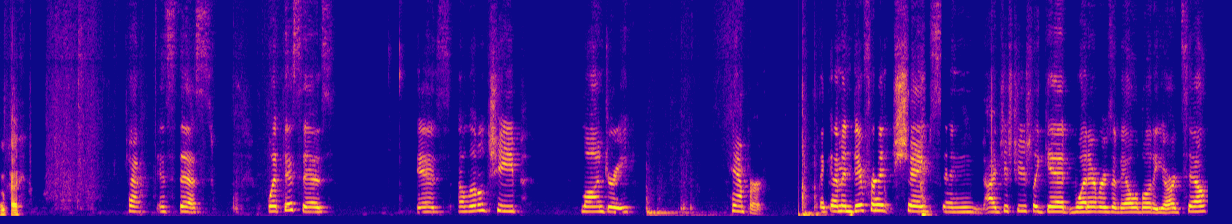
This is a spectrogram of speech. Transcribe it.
Okay. Okay, it's this. What this is is a little cheap laundry hamper. They come in different shapes, and I just usually get whatever is available at a yard sale.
